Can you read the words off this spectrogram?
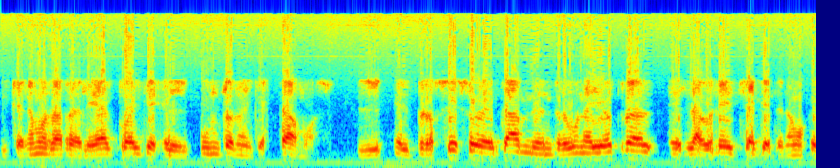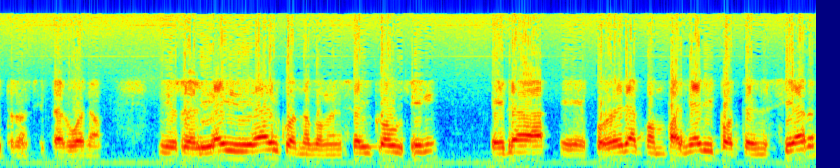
y tenemos la realidad actual que es el punto en el que estamos. El, proceso de cambio entre una y otra es la brecha que tenemos que transitar. Bueno, mi realidad ideal cuando comencé el coaching era eh, poder acompañar y potenciar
